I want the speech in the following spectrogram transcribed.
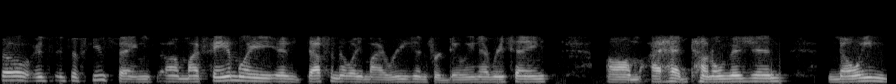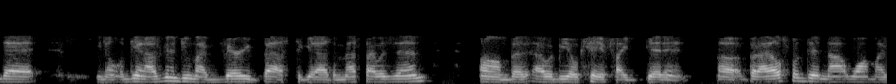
so it's it's a few things. Um my family is definitely my reason for doing everything. Um I had tunnel vision knowing that you know, again, I was going to do my very best to get out of the mess I was in. Um, but I would be okay if I didn't. Uh, but I also did not want my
